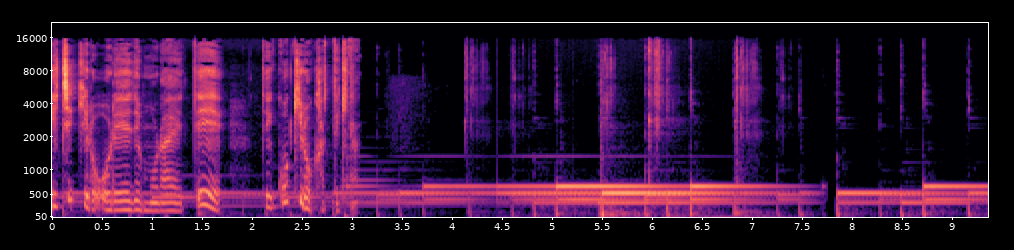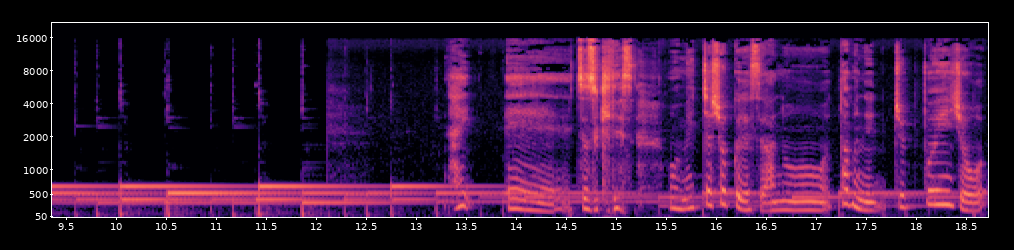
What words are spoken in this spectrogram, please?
1キロお礼でもらえてで5キロ買ってきた。はい、えー、続きです。もうめっちゃショックです。あの多分ね10分以上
